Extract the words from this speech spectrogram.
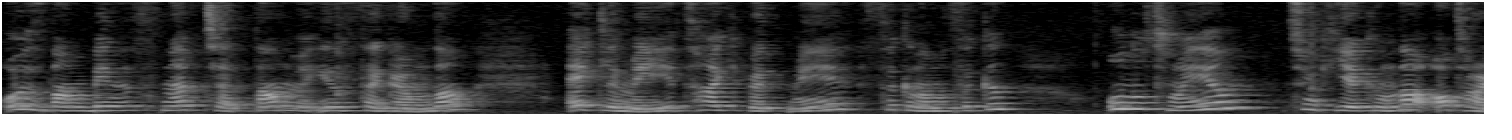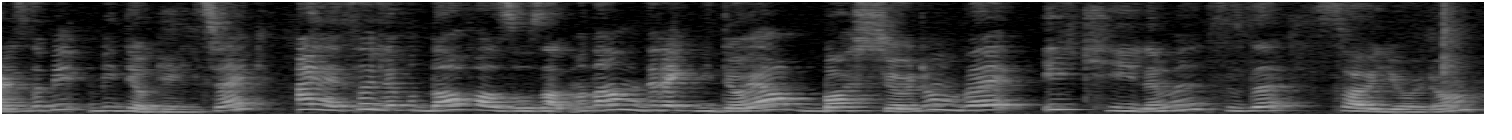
O yüzden beni Snapchat'tan ve Instagram'dan eklemeyi, takip etmeyi sakın ama sakın unutmayın. Çünkü yakında o tarzda bir video gelecek. Her neyse lafı daha fazla uzatmadan direkt videoya başlıyorum ve ilk hilemi size söylüyorum.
